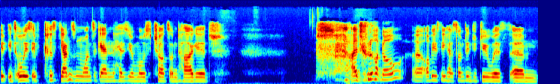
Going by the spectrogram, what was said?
it's always if Christiansen once again has your most shots on target. I do not know. Uh, obviously, has something to do with um,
